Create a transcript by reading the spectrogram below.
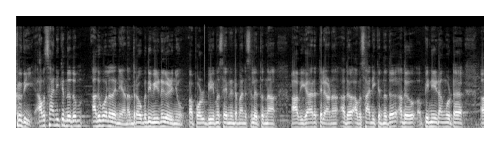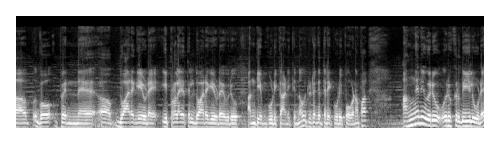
കൃതി അവസാനിക്കുന്നതും അതുപോലെ തന്നെയാണ്. ദ്രൗപദി വീണ് കഴിഞ്ഞു. അപ്പോൾ ഭീമസേനന്റെ മനസ്സിലെത്തുന്ന ആ വികാരത്തിലാണ് അത് അവസാനിക്കുന്നത്. അത് പിന്നീട് അങ്ങോട്ട് ഗോ പിന്നെ ദ്വാരകയുടെ ഈ പ്രളയത്തിൽ ദ്വാരകയുടെ ഒരു അന്ത്യം കൂടി കാണിക്കുന്ന ഒരു രംഗത്തിലേക്ക് കൂടി പോകണം അപ്പം അങ്ങനെ ഒരു ഒരു കൃതിയിലൂടെ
